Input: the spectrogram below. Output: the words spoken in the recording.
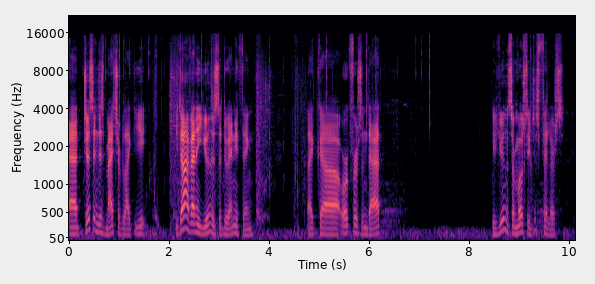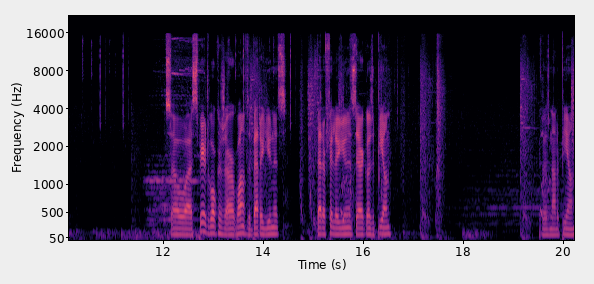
And just in this matchup, like, you, you don't have any units that do anything. Like, uh, Orc and that. Your units are mostly just fillers. So, uh, Spirit Walkers are one of the better units. Better filler units. There goes a peon. There goes another peon.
